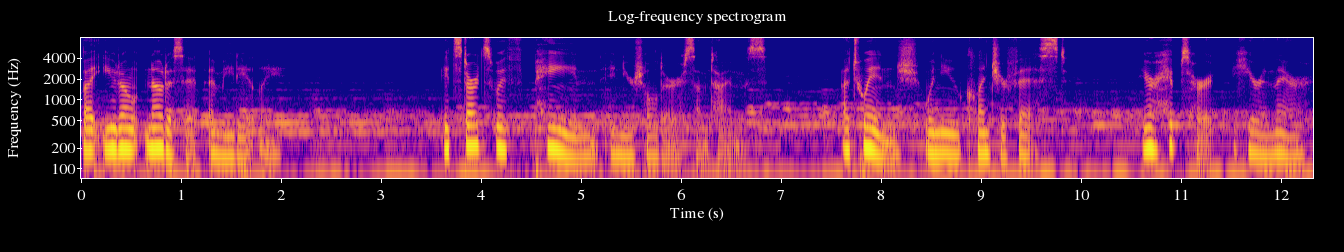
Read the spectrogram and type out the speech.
but you don't notice it immediately. It starts with pain in your shoulder sometimes, a twinge when you clench your fist. Your hips hurt here and there.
